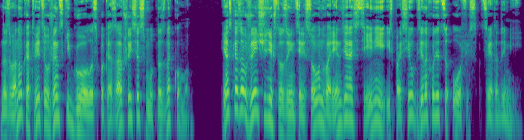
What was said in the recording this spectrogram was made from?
На звонок ответил женский голос, показавшийся смутно знакомым. Я сказал женщине, что заинтересован в аренде растений и спросил, где находится офис цвета дымии.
